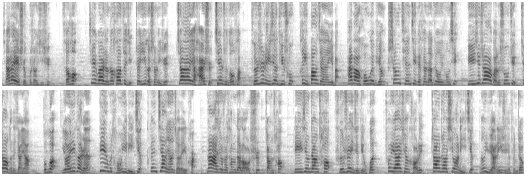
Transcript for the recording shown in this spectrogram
想来也是不胜唏嘘。此后，尽管只能靠自己这一个生力军，江阳也还是坚持走访。此时李靖提出可以帮江阳一把，还把侯贵平生前寄给他的最后一封信以及照药馆的收据交给了江阳。不过有一个人并不同意李靖跟江阳搅在一块儿，那就是他们的老师张超。李靖、张超此时已经订婚，出于安全考虑，张超希望李靖能远离这些纷争。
